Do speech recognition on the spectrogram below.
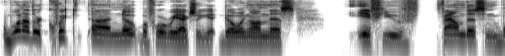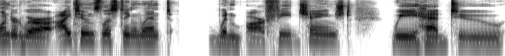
One other quick uh, note before we actually get going on this. If you've found this and wondered where our iTunes listing went when our feed changed, we had to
